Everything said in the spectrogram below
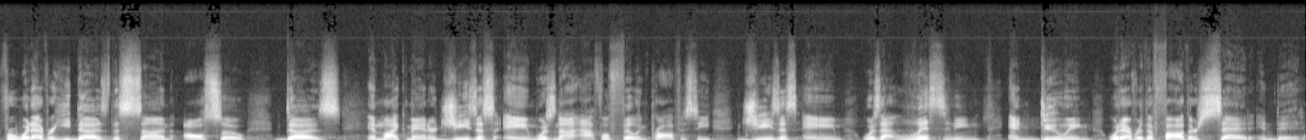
For whatever he does, the Son also does in like manner. Jesus' aim was not at fulfilling prophecy, Jesus' aim was at listening and doing whatever the Father said and did.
